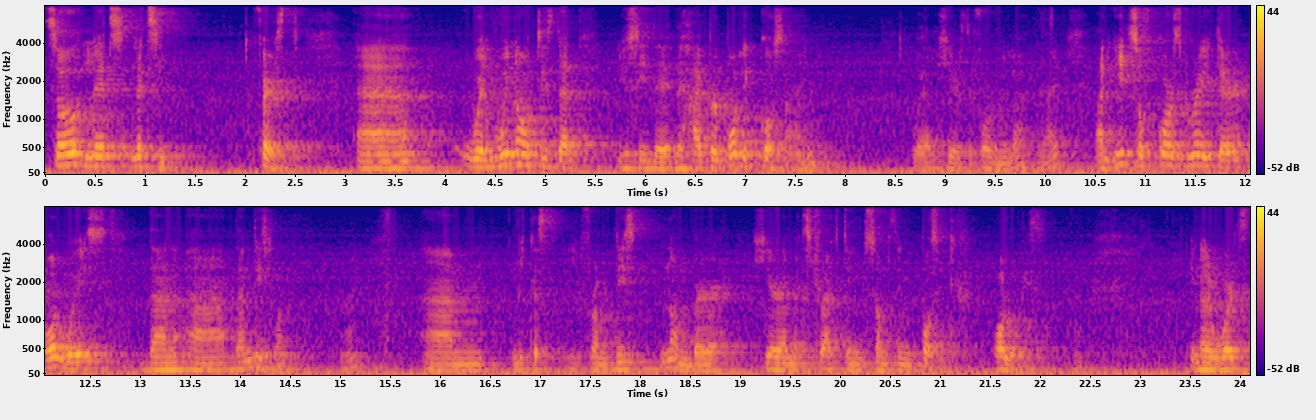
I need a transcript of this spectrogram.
So let's let's see. First, uh, well, we notice that you see the, the hyperbolic cosine. Well, here's the formula, right? And it's of course greater always than uh, than this one, right? Um, because from this number here I'm extracting something positive always. In other words,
